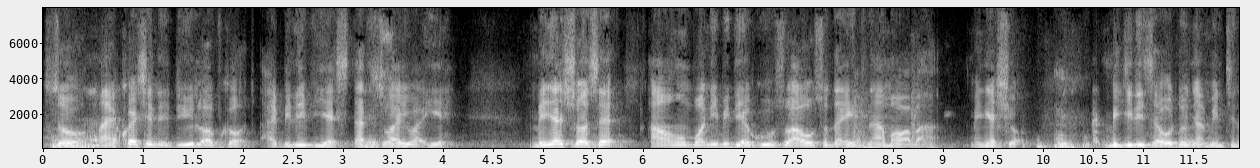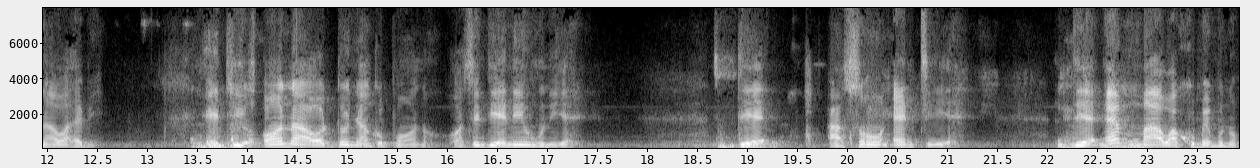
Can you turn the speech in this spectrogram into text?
So, my question is Do you love God? I believe yes. That is why you are here. Menya sure say, ahomboni bi de gu so awo so da yin na ama wa ba. Menya sure. Mejidi se odo nyame nti na wa ha bi. Enti ona odo nyankopon no, o se de ani hu ne ye. De aso enti ye. De emma wa kuma mu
